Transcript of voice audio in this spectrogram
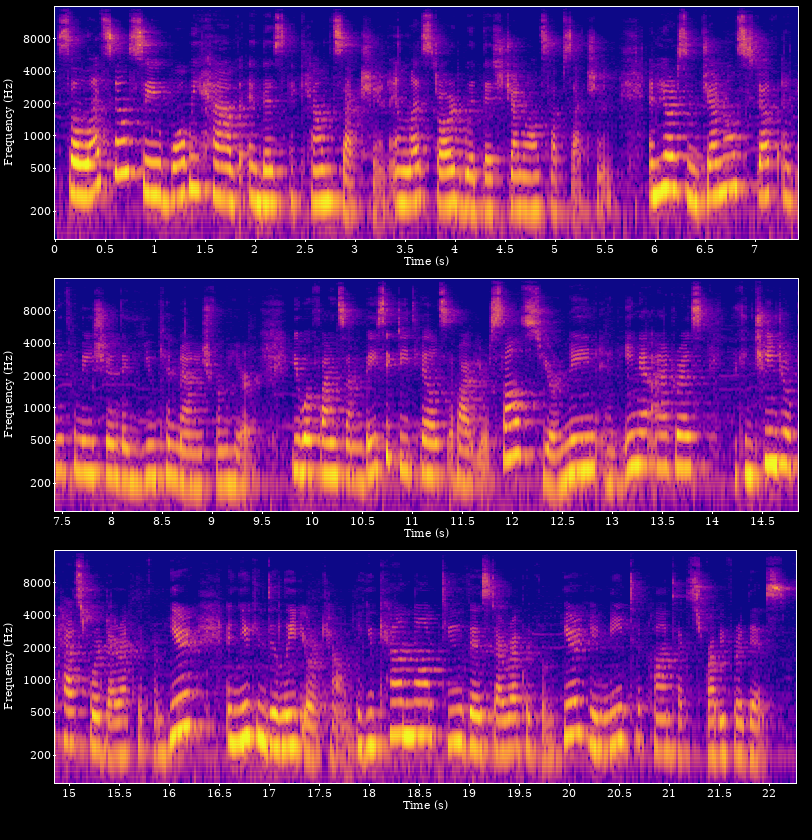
So let's now see what we have in this account section and let's start with this general subsection. And here are some general stuff and information that you can manage from here. You will find some basic details about yourselves, your name and email address. You can change your password directly from here and you can delete your account, but you cannot do this directly from here. You need to contact Scrubby for this.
